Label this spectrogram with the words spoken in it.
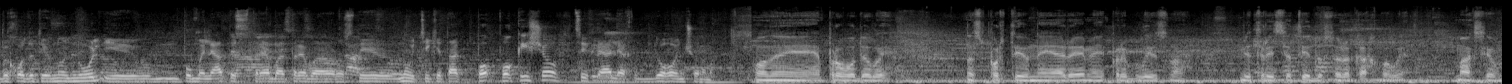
виходити в 0-0 і помилятись треба, треба рости. Ну тільки так. Поки що в цих реаліях довго нічого немає. Вони проводили на спортивній арені приблизно від 30 до 40 хвилин, максимум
